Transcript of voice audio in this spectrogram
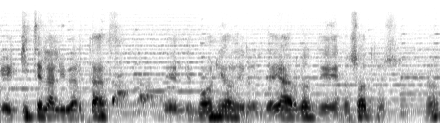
que quite la libertad del demonio, de los diablos, ni de nosotros, ¿no?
